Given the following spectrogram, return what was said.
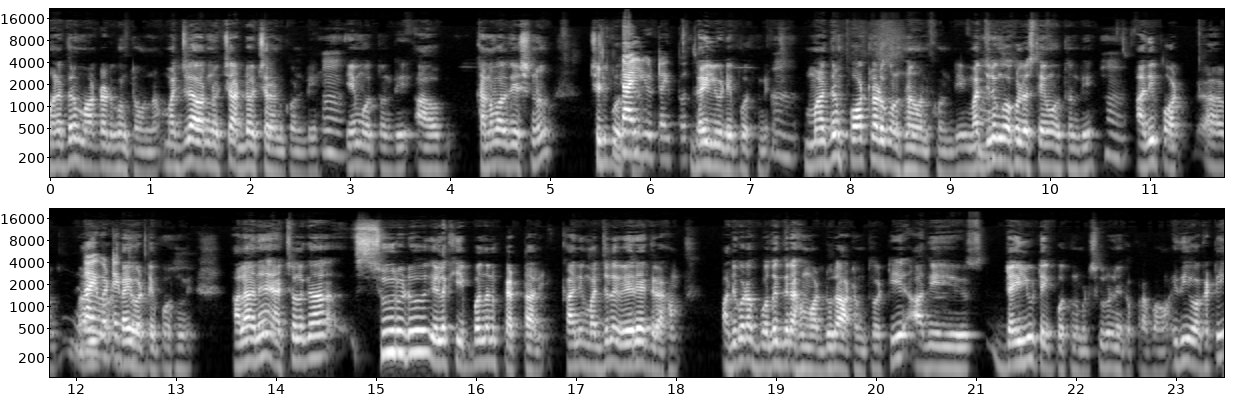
మన ఇద్దరం మాట్లాడుకుంటూ ఉన్నాం. మధ్యలో ఎవరిని వచ్చి అడ్డు వచ్చారనుకోండి ఏమవుతుంది? ఆ కన్వర్జేషన్ చెడిపోతుంది డైల్యూట్ అయిపోతుంది డైల్యూట్ అయిపోతుంది. మన ఇద్దరం పోట్లాడుకుంటున్నాం అనుకోండి మధ్యలో ఇంకొకళ్ళు వస్తే ఏమవుతుంది. అది పోట్. డైవర్ట్ అయిపోతుంది అలానే యాక్చువల్గా సూర్యుడు వీళ్ళకి ఇబ్బందిని పెట్టాలి కానీ మధ్యలో వేరే గ్రహం అది కూడా బుధ గ్రహం అడ్డు రావటంతో అది డైల్యూట్ అయిపోతుంది అన్నమాట సూర్యుని యొక్క ప్రభావం ఇది ఒకటి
